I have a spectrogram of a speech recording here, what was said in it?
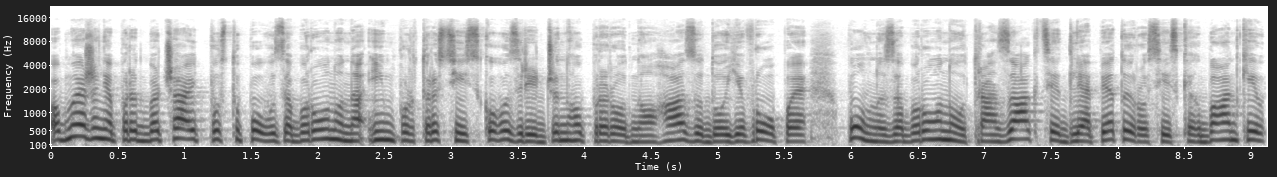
Обмеження передбачають поступову заборону на імпорт російського зрідженого природного газу до Європи, повну заборону транзакцій для п'яти російських банків,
